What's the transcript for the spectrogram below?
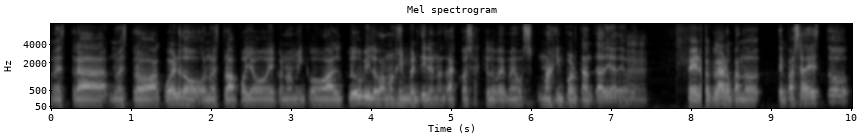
nuestra, nuestro acuerdo o nuestro apoyo económico al club y lo vamos a invertir en otras cosas que lo vemos más importante a día de hoy. Mm. Pero claro, cuando te pasa esto,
